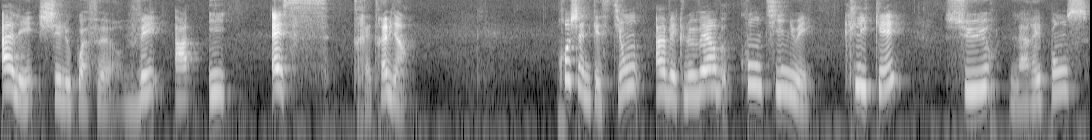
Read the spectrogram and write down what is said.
aller chez le coiffeur. V-A-I-S. Très très bien. Prochaine question avec le verbe continuer. Cliquez sur la réponse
